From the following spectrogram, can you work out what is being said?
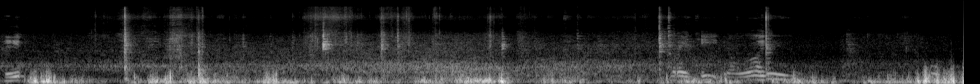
เผ็ด ไม่ได้ที่เลยโอ้โห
